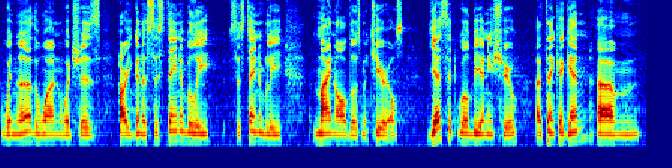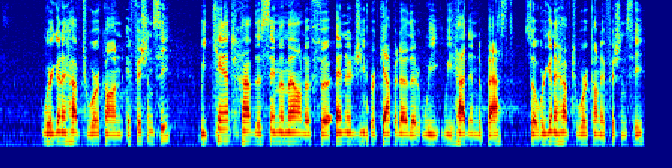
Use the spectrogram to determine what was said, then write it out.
with another one, which is how are you going to sustainably, sustainably mine all those materials. Yes, it will be an issue. I think, again, um, we're going to have to work on efficiency. We can't have the same amount of uh, energy per capita that we, we had in the past. So we're going to have to work on efficiency.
